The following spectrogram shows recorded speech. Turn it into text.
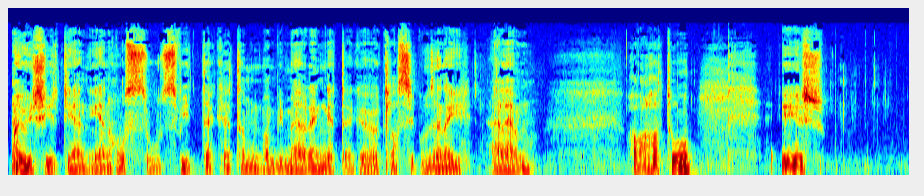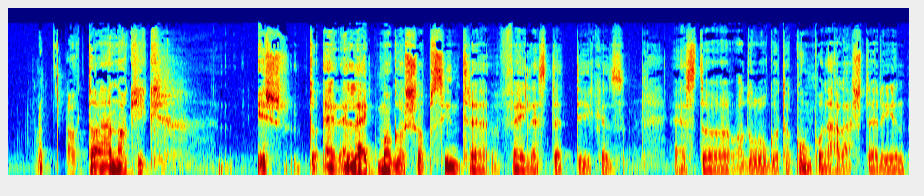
ő is írt ilyen, ilyen hosszú szvitteket, amiben rengeteg uh, klasszikus zenei elem hallható, és talán akik és e, legmagasabb szintre fejlesztették ez, ezt a, a dolgot a komponálás terén,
